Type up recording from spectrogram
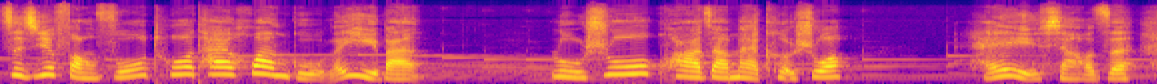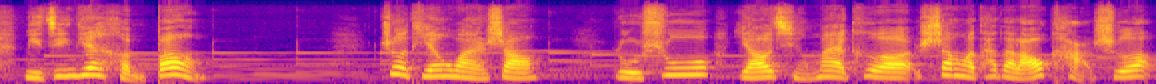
自己仿佛脱胎换骨了一般。鲁叔夸赞麦克说：“嘿，小子，你今天很棒。”这天晚上，鲁叔邀请麦克上了他的老卡车，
